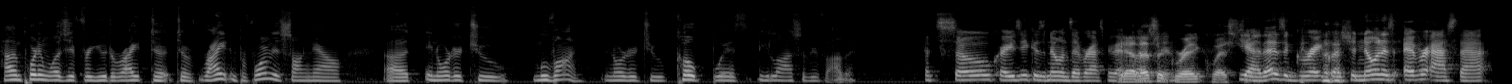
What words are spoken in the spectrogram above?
How important was it for you to write to, to write and perform this song now, uh, in order to move on, in order to cope with the loss of your father? That's so crazy because no one's ever asked me that. Yeah, question. that's a great question. Yeah, that is a great question. no one has ever asked that.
